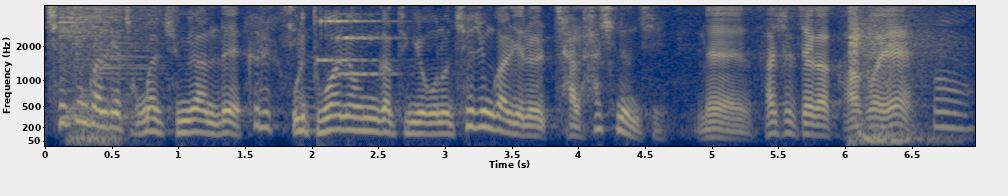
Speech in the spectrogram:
체중 관리가 정말 중요한데 그렇지. 우리 도환 형님 같은 경우는 체중 관리를 잘 하시는지. 네, 사실 제가 과거에 어.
